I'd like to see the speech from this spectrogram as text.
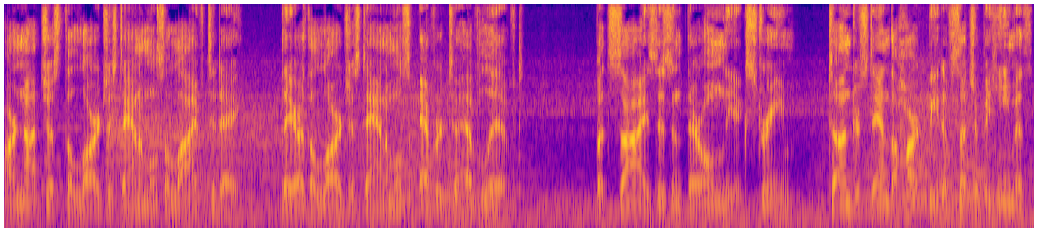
are not just the largest animals alive today, they are the largest animals ever to have lived. But size isn't their only extreme. To understand the heartbeat of such a behemoth,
